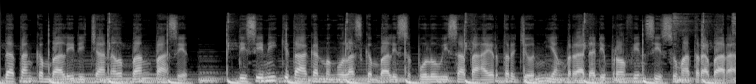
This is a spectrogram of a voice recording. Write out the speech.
datang kembali di channel Bang Pasit. Di sini kita akan mengulas kembali 10 wisata air terjun yang berada di Provinsi Sumatera Barat.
